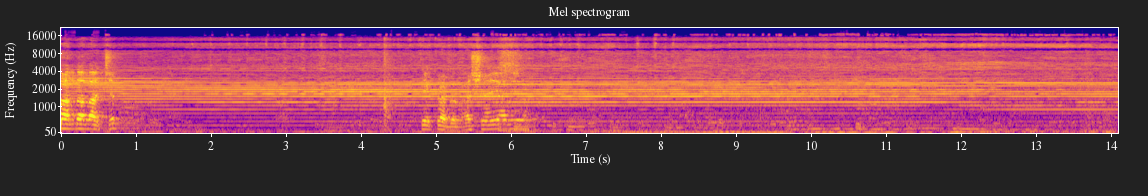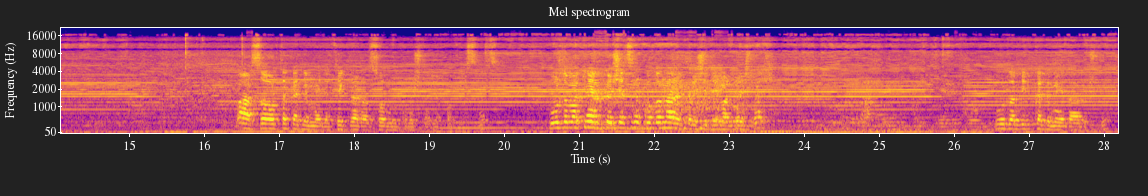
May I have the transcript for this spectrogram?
Mandalı açıp tekrardan aşağıya alıyorum. Varsa orta kademeyle tekrardan son dokunuşlar yapabilirsiniz. Burada makinenin köşesini kullanarak tıraş edeyim arkadaşlar. Burada bir kademeye daha düştü.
